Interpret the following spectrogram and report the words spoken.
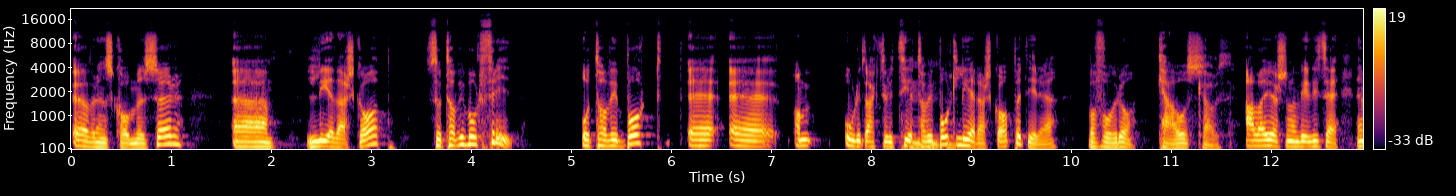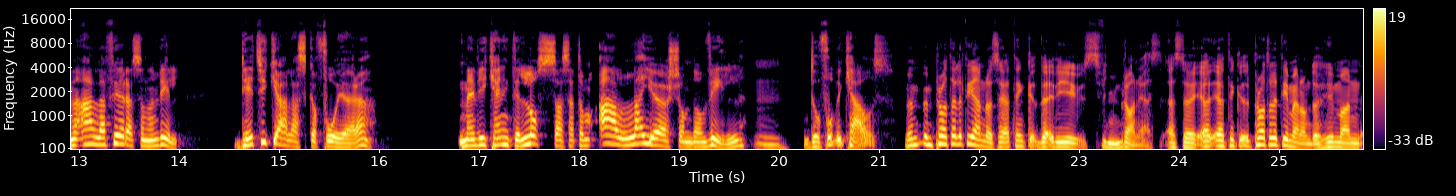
överenskommelser, eh, ledarskap, så tar vi bort frid. Och tar vi bort eh, eh, ordet auktoritet, tar vi bort ledarskapet i det, vad får vi då? Kaos. Kaos. Alla gör som de vill. Vi säger, nej men alla får göra som de vill. Det tycker jag alla ska få göra. Men vi kan inte låtsas att om alla gör som de vill, då får vi kaos. Men, men prata lite grann då, så jag tänker, det är ju svinbra Andreas. Alltså, jag, jag tänker, prata lite grann om då hur man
